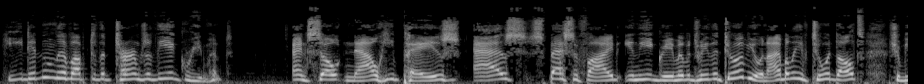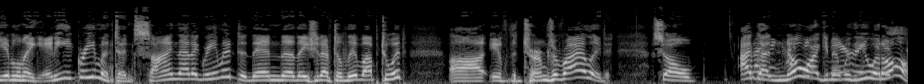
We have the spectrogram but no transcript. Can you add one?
He didn't live up to the terms of the agreement. And so now he pays as specified in the agreement between the two of you. And I believe two adults should be able to make any agreement and sign that agreement, and then uh, they should have to live up to it uh, if the terms are violated. So I've But got no argument with you at all.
